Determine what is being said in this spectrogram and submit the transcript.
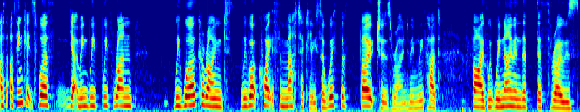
I, th I, think it's worth. Yeah, I mean, we've we've run. We work around. We work quite thematically. So with the vouchers round, I mean, we've had five. We, we're now in the the throes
